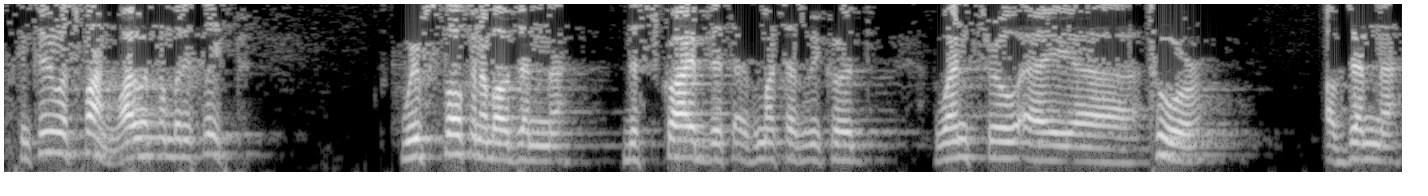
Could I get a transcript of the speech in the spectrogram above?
It's continuous fun. Why would somebody sleep? We've spoken about Jannah, described it as much as we could, went through a uh, tour of Jannah,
